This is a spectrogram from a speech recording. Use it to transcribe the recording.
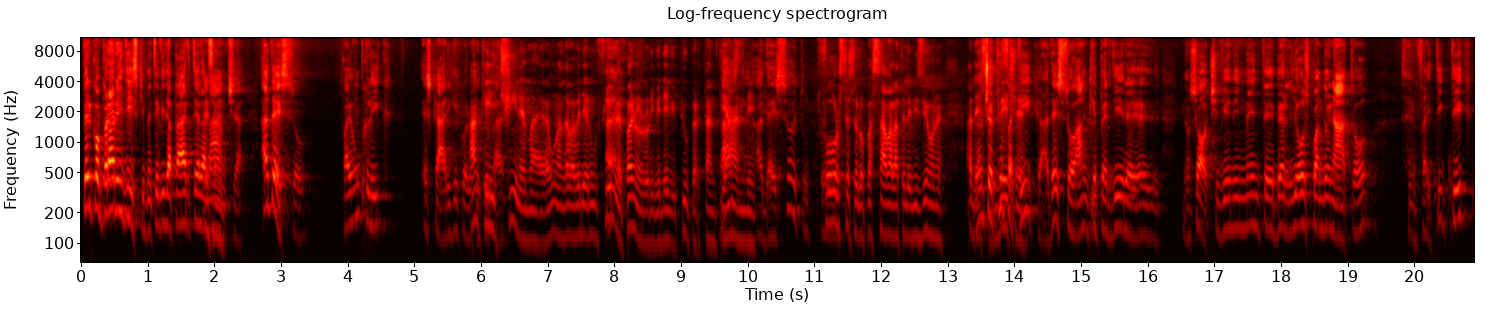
per comprare i dischi mettevi da parte la esatto. mancia, adesso fai un clic e scarichi quello Anche che ti Anche il cinema era, uno andava a vedere un film eh. e poi non lo rivedevi più per tanti Basta. anni. Adesso è tutto... Forse se lo passava la televisione. Adesso non c'è invece... più fatica, adesso anche per dire, non so, ci viene in mente Berlioz quando è nato, sì. fai tic tic,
